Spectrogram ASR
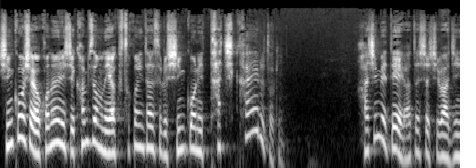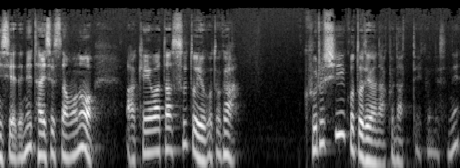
信仰者がこのようにして神様の約束に対する信仰に立ち返るときに初めて私たちは人生でね大切なものを明け渡すということが苦しいことではなくなっていくんですね。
